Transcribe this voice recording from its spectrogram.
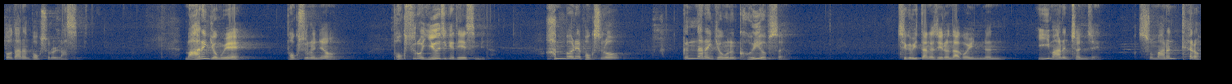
또 다른 복수를 낳습니다. 많은 경우에 복수는요, 복수로 이어지게 되어 있습니다. 한 번의 복수로 끝나는 경우는 거의 없어요. 지금 이 땅에서 일어나고 있는 이 많은 전쟁, 수많은 테러,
